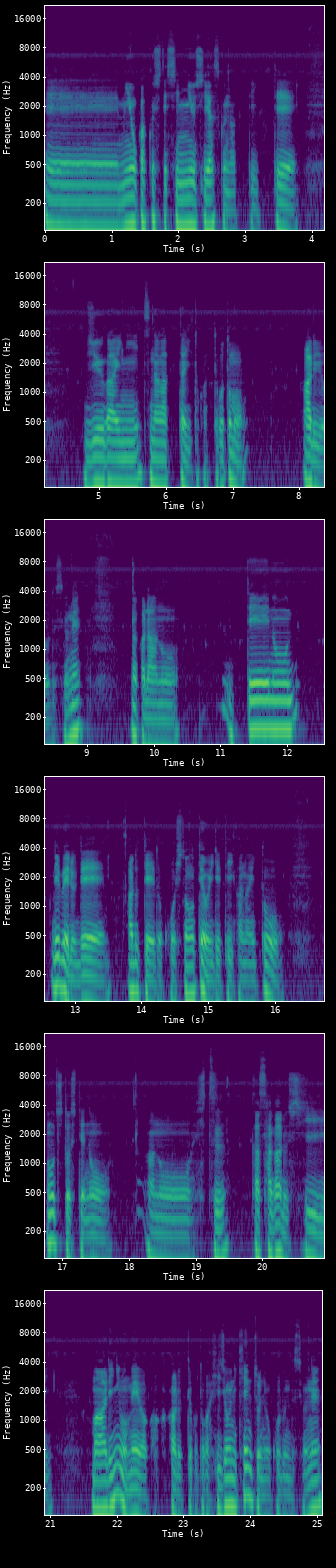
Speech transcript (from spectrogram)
えー身を隠して侵入しやすくなっていって獣害につながったりとかってこともあるようですよね。だからあの一定のレベルである程度こう人の手を入れていかないと農地としてのあの質が下がるし周りにも迷惑がかかるってことが非常に顕著に起こるんですよね。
